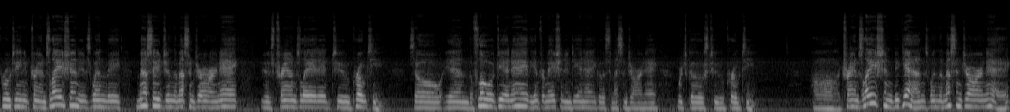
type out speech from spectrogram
protein translation is when the message in the messenger RNA is translated to protein. So in the flow of DNA, the information in DNA goes to messenger RNA, which goes to protein. Uh, translation begins when the messenger RNA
